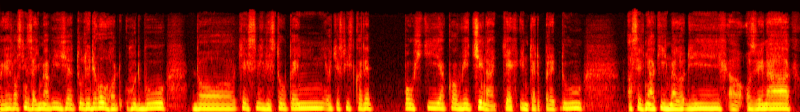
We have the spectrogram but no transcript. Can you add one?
Je vlastně zajímavý, že tu lidovou hudbu do těch svých vystoupení, do těch svých skladeb pouští jako většina těch interpretů, asi v nějakých melodiích a ozvěnách,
